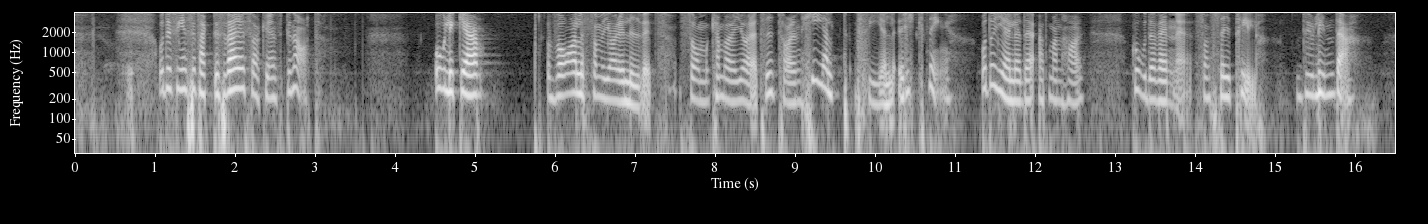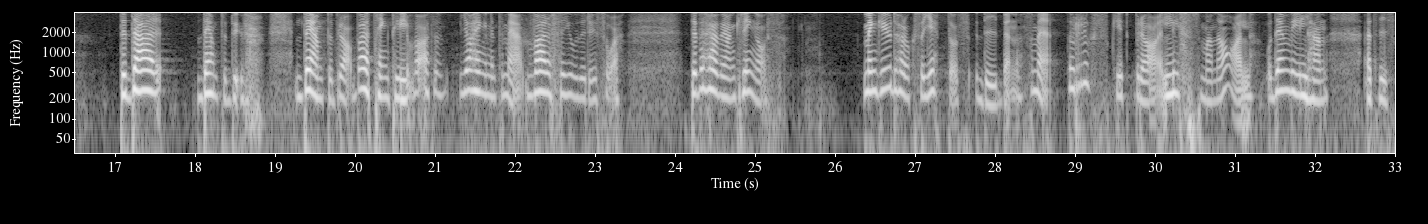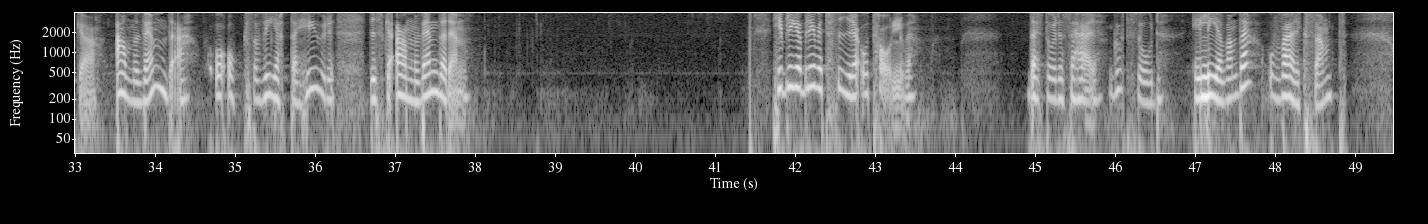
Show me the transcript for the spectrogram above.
Och det finns ju faktiskt värre saker än spenat olika val som vi gör i livet som kan bara göra att vi tar en helt fel riktning. Och då gäller det att man har goda vänner som säger till. Du Linda, det där, det är inte du. Det är inte bra. Bara tänk till. Alltså, jag hänger inte med. Varför gjorde du så? Det behöver jag omkring oss. Men Gud har också gett oss Bibeln som är ruskigt bra livsmanual. Och den vill han att vi ska använda och också veta hur vi ska använda den. Hebreerbrevet 4 och 12. Där står det så här. Guds ord är levande och verksamt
